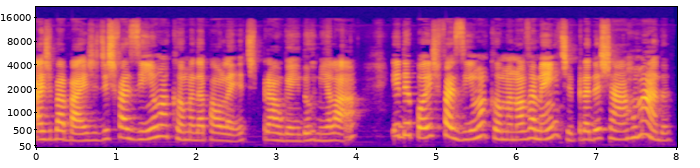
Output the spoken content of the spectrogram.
as babás desfaziam a cama da Paulette para alguém dormir lá e depois faziam a cama novamente para deixar arrumada.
